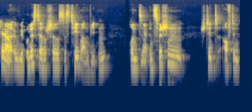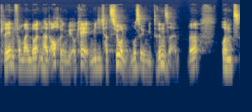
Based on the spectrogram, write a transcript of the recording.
Genau. äh, irgendwie holistischeres System anbieten. Und Ja. inzwischen steht auf den Plänen von meinen Leuten halt auch irgendwie, okay, Meditation muss irgendwie drin sein. Ne? Und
